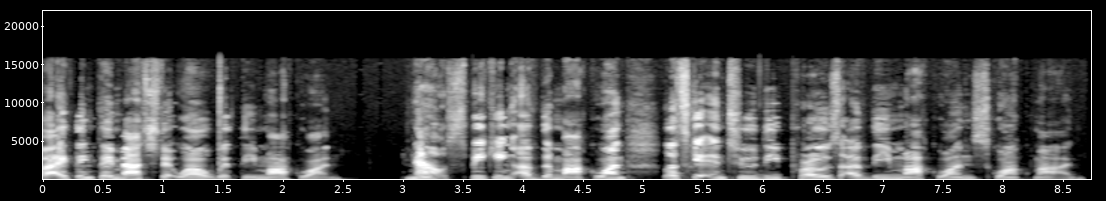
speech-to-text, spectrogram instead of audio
but I think they matched it well with the Mach 1. Now, speaking of the Mach 1, let's get into the pros of the Mach 1 Squonk mod.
